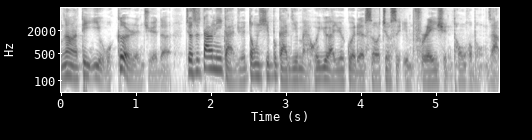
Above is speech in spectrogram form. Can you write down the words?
膨胀的定义，我个人觉得，就是当你感觉东西不赶紧买会越来越贵的时候，就是 inflation 通货膨胀；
